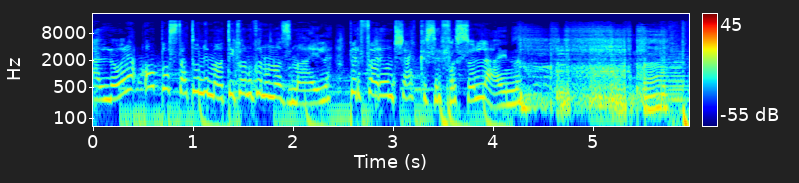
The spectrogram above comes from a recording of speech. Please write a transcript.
Allora ho postato un emoticon con uno smile per fare un check se fosse online.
